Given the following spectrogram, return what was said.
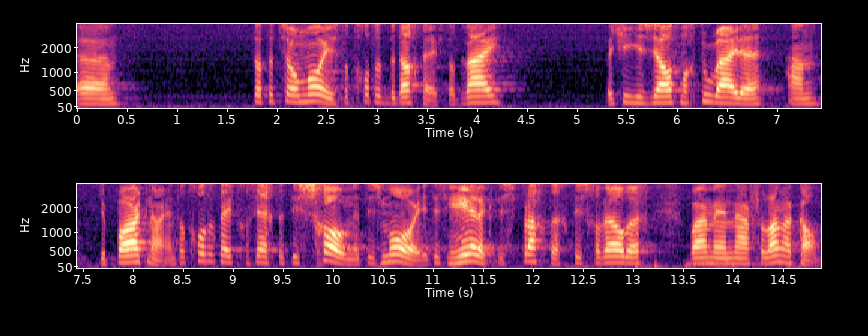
uh, dat het zo mooi is, dat God het bedacht heeft. Dat wij, dat je jezelf mag toewijden aan je partner. En dat God het heeft gezegd, het is schoon, het is mooi, het is heerlijk, het is prachtig, het is geweldig, waar men naar verlangen kan.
